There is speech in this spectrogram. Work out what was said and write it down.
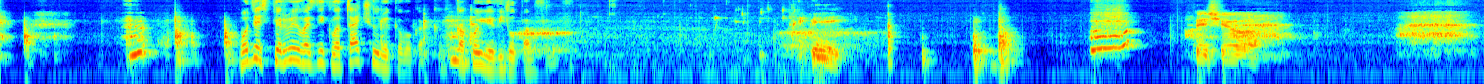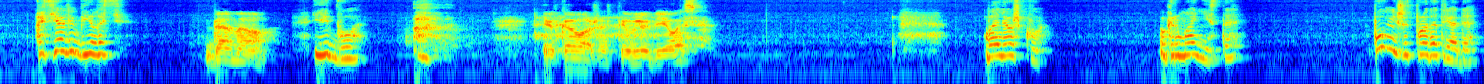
Вот здесь впервые возникла та Чурикова, как, какой ее видел Панфилов. Пей. Ты чего? А я влюбилась. Да ну. Ебо. И в кого же ты влюбилась? В Алешку. В гармониста. Помнишь из продотряда?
